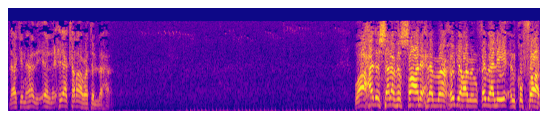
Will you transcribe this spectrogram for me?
لكن هذه الاحياء كرامة لها. واحد السلف الصالح لما حجر من قبل الكفار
